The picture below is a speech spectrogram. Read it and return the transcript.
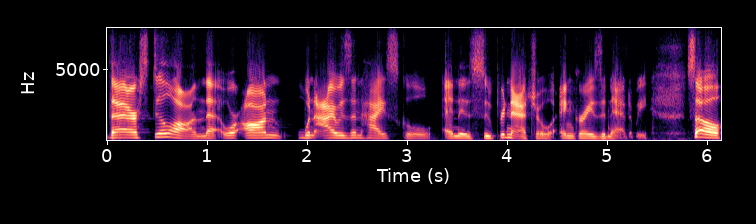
that are still on that were on when I was in high school and is Supernatural and Grey's Anatomy. So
